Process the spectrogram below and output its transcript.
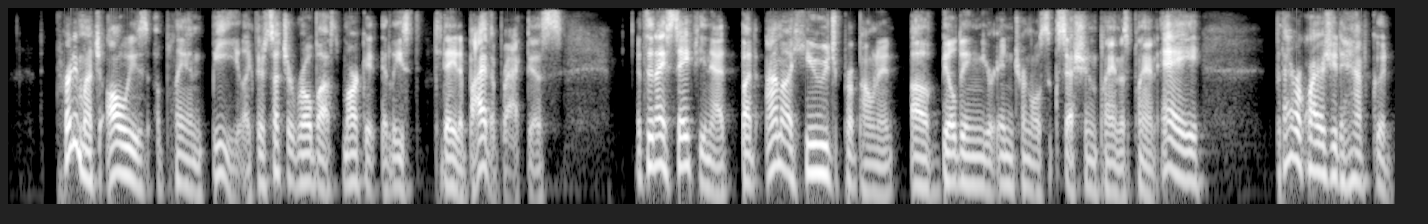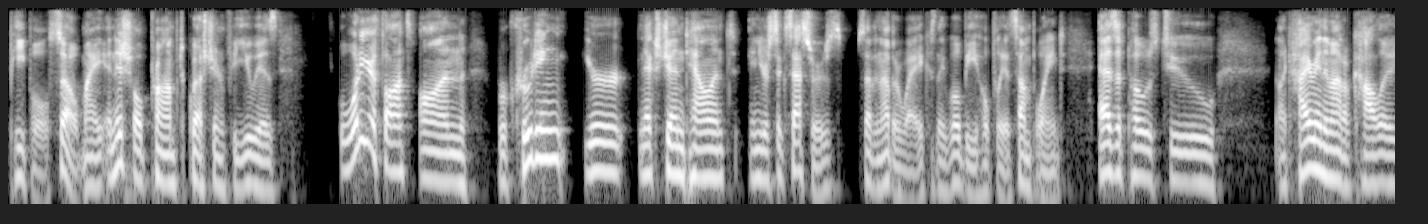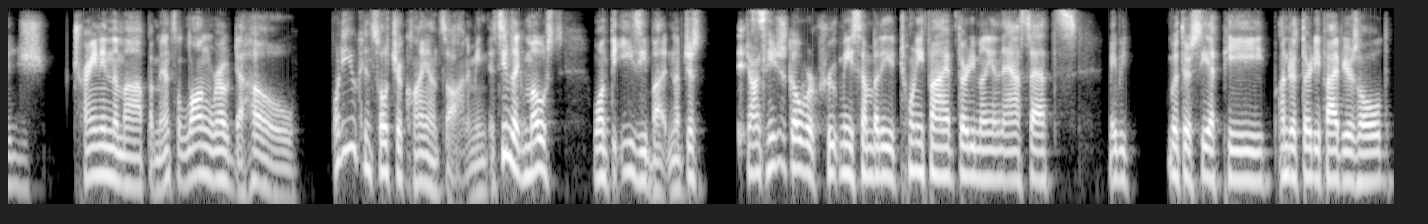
pretty much always a plan B. Like there's such a robust market, at least today, to buy the practice it's a nice safety net, but I'm a huge proponent of building your internal succession plan as plan A, but that requires you to have good people. So, my initial prompt question for you is what are your thoughts on recruiting your next gen talent and your successors, said another way, because they will be hopefully at some point, as opposed to like hiring them out of college, training them up? I mean, it's a long road to hoe. What do you consult your clients on? I mean, it seems like most want the easy button of just Jon, can you just go recruit me somebody 25, 30 million in assets, maybe with their CFP under 35 years old?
